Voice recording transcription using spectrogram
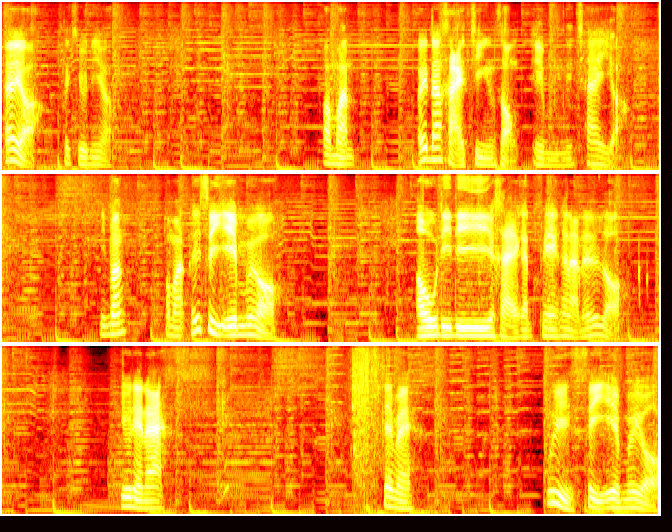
ใช่เหรอสกิลนี้เหรอ ประมาณเอ้ยน่าขายจริง 2M นี่ใช่เหรอ นี่มั้งประมาณเฮ้ย 4M เลยเหรอ เอาดีๆ ขายกันแพงขนาดนั้นเลยหรออยู่เนี่ยนะ ใช่ไหมอุ้ย 4M เลยหรอ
